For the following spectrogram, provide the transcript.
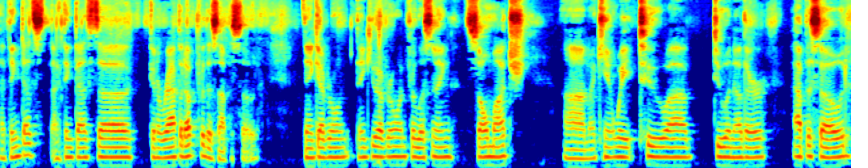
I think that's I think that's uh, gonna wrap it up for this episode. Thank everyone. Thank you everyone for listening so much. Um, I can't wait to uh, do another episode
